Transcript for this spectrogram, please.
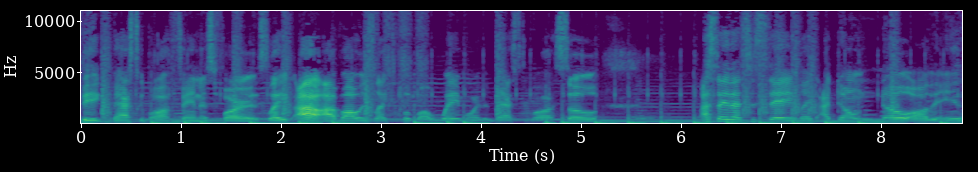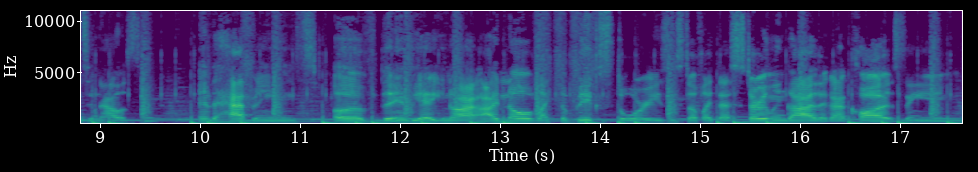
big basketball fan as far as like I, I've always liked football way more than basketball. So I say that to say like I don't know all the ins and outs and the happenings of the NBA. You know, I, I know of like the big stories and stuff like that. Sterling guy that got caught saying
